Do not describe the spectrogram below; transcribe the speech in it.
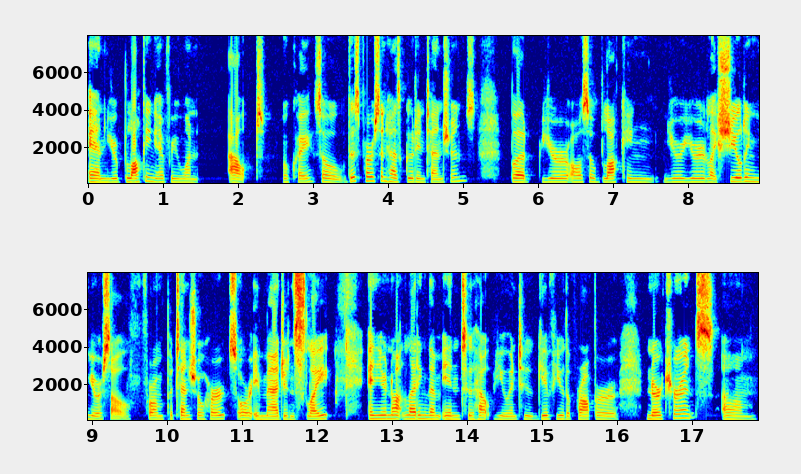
and you're blocking everyone out Okay, so this person has good intentions, but you're also blocking you're you're like shielding yourself from potential hurts or imagined slight and you're not letting them in to help you and to give you the proper nurturance um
